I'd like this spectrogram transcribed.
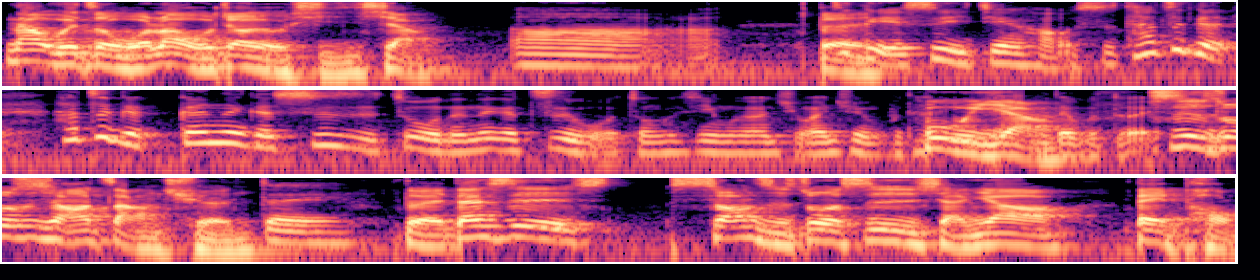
那围着我绕我就要有形象，啊。对这个也是一件好事。他这个，他这个跟那个狮子座的那个自我中心完全完全不太一不一样，对不对？狮子座是想要掌权，对，对，但是双子座是想要被捧，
